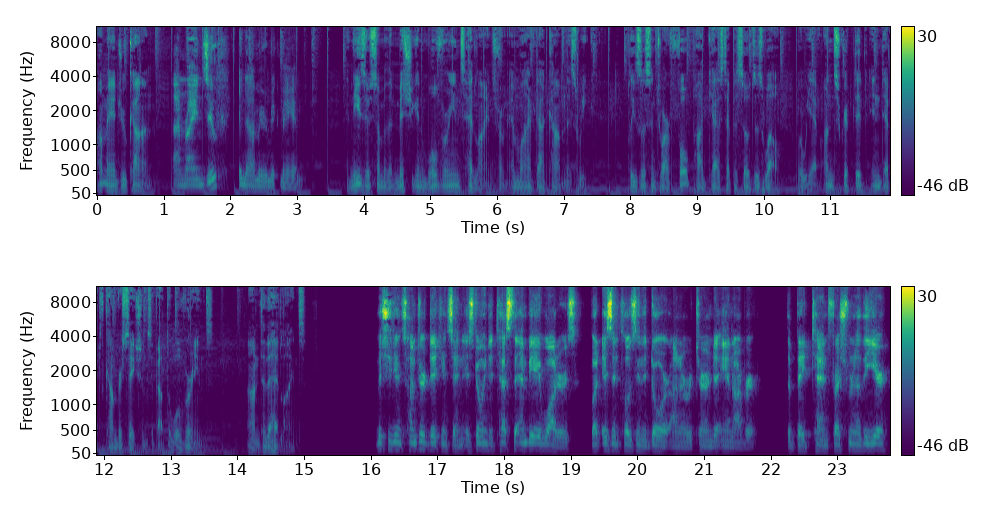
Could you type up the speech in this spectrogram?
I'm Andrew Kahn. I'm Ryan Zook. And I'm Aaron McMahon. And these are some of the Michigan Wolverines headlines from MLive.com this week. Please listen to our full podcast episodes as well, where we have unscripted, in depth conversations about the Wolverines. On to the headlines. Michigan's Hunter Dickinson is going to test the NBA waters, but isn't closing the door on a return to Ann Arbor. The Big Ten Freshman of the Year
